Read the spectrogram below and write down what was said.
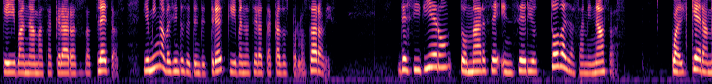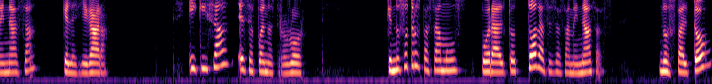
que iban a masacrar a sus atletas y en 1973 que iban a ser atacados por los árabes. Decidieron tomarse en serio todas las amenazas, cualquier amenaza que les llegara. Y quizá ese fue nuestro error, que nosotros pasamos por alto todas esas amenazas. Nos faltó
